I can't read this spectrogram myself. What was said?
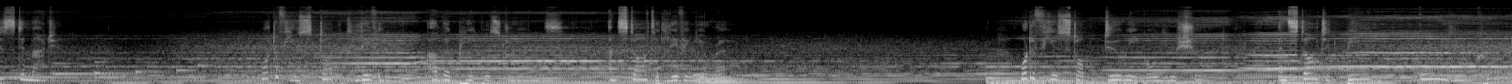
Just imagine. What if you stopped living other people's dreams and started living your own? What if you stopped doing all you should and started being all you could?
